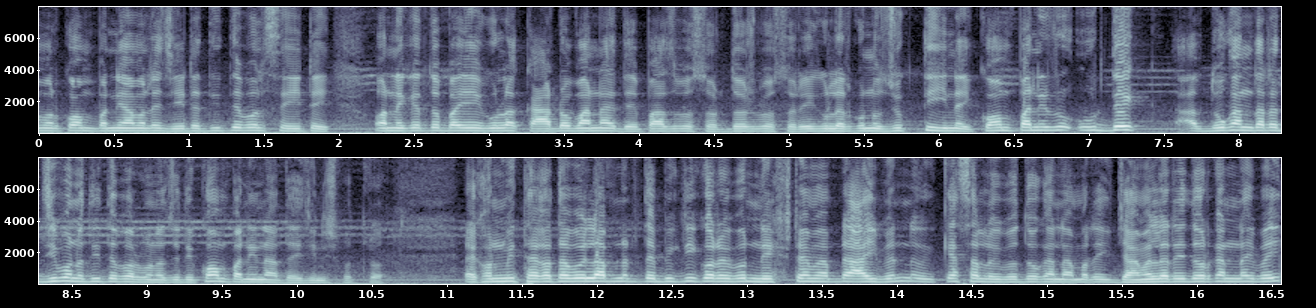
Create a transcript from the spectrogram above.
আমার কোম্পানি আমার যেটা দিতে বলছে এইটাই। অনেকে তো ভাই এগুলা কার্ডও বানায় দেয়, পাঁচ বছর, দশ বছর, এগুলার কোনো যুক্তিই নাই। কোম্পানির উদ্বেগ দোকানদাররা জীবনে দিতে পারব না যদি কোম্পানি না দেয় জিনিসপত্র। এখন মিথ্যা কথা বললে আপনার তো বিক্রি করাইব নেক্সট টাইম আপনি আইবেন, ওই ক্যাঁচা লইব দোকানে, আমার এই ঝামেলার এই দরকার নাই ভাই।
